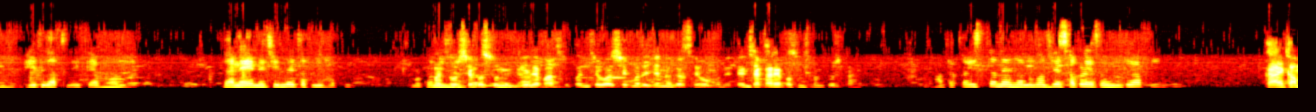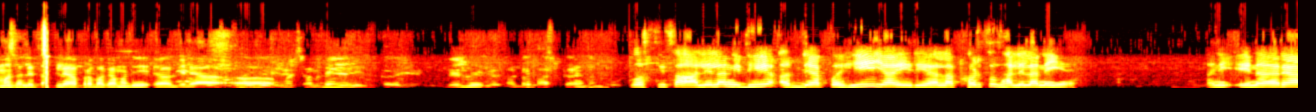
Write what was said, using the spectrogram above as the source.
भीत घातली त्यामुळे. जाण्या येण्याची लई तकलीफ होती. मग पाच वर्षापासून गेल्या पाच पंचवार्षिकमध्ये जे नगरसेवक होते त्यांच्या कार्यापासून संतुष्ट आहे? आता काहीच तर नाही झालं जे सगळे होईल ते आपले. काय कामं झालेत आपल्या प्रभागामध्ये अं, गेल्या अं, वर्षामध्ये? रेल्वे अंडरपास आहे ना? वस्तीचा आलेला निधी अद्यापही या एरियाला खर्च झालेला नाही आहे आणि येणाऱ्या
